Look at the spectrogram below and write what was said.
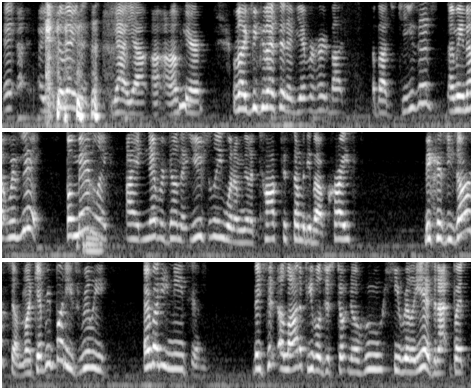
hey, uh, are you still there? He said, yeah, yeah, I, I'm here. I'm like, because I said, have you ever heard about about Jesus? I mean, that was it. But man, mm. like, I had never done that. Usually, when I'm going to talk to somebody about Christ, because he's awesome. Like everybody's really, everybody needs him. They just, a lot of people just don't know who he really is. And I, but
